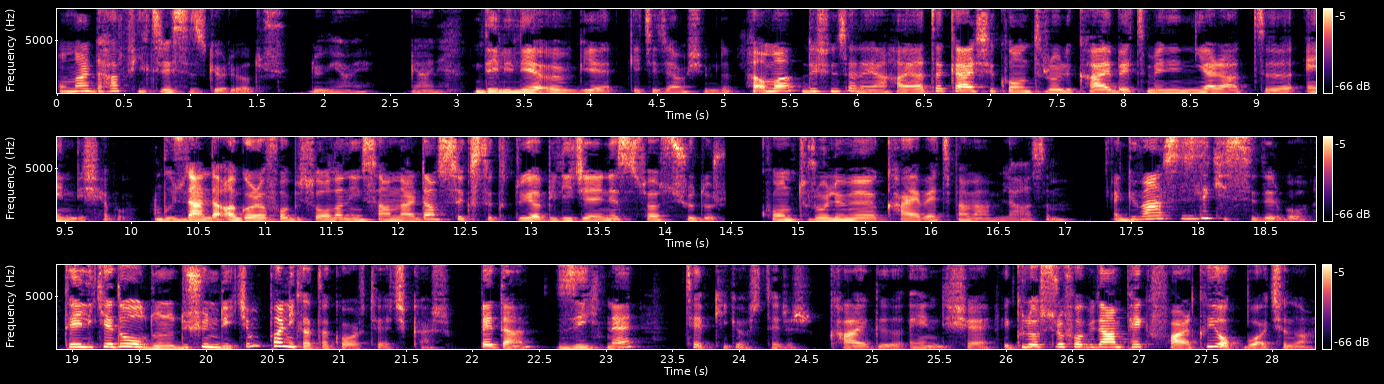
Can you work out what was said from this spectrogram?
onlar daha filtresiz görüyordur dünyayı. Yani deliliğe övgüye geçeceğim şimdi. Ama düşünsene ya hayata karşı kontrolü kaybetmenin yarattığı endişe bu. Bu yüzden de agorafobisi olan insanlardan sık sık duyabileceğiniz söz şudur. Kontrolümü kaybetmemem lazım. Yani güvensizlik hissidir bu. Tehlikede olduğunu düşündüğü için panik atak ortaya çıkar. Beden zihne tepki gösterir. Kaygı, endişe. E, klostrofobiden pek farkı yok bu açıdan.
